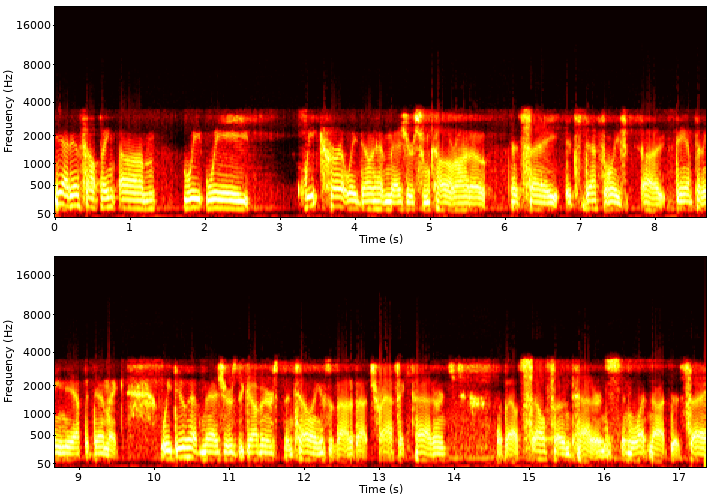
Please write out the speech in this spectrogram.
Yeah, it is helping. Um, we we we currently don't have measures from Colorado that say it's definitely uh, dampening the epidemic. We do have measures the governor's been telling us about about traffic patterns, about cell phone patterns, and whatnot that say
